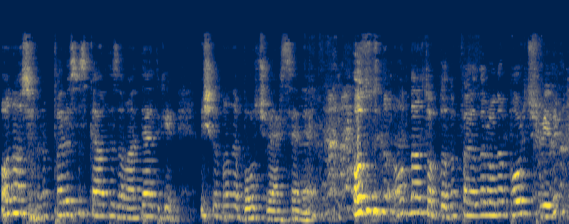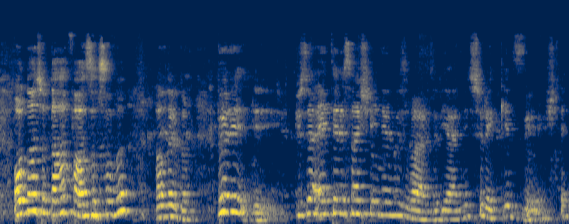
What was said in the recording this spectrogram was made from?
Ondan sonra parasız kaldığı zaman derdi ki Işıl bana borç versene. Ondan, ondan topladım paraları ona borç verip ondan sonra daha fazlasını alırdım. Böyle e, güzel enteresan şeylerimiz vardır yani. Sürekli e, işte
